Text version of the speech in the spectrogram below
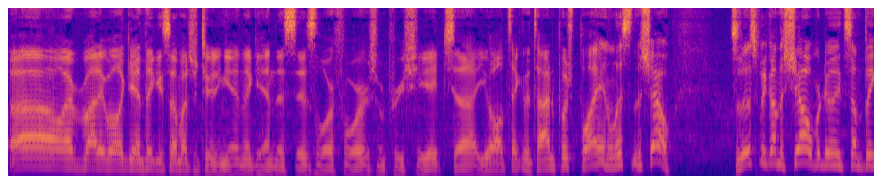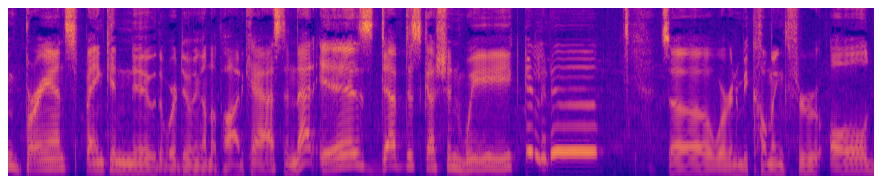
Oh, everybody. Well, again, thank you so much for tuning in. Again, this is Lore Forge. We appreciate uh, you all taking the time to push play and listen to the show. So, this week on the show, we're doing something brand spanking new that we're doing on the podcast, and that is Dev Discussion Week. Doodle-doo. So, we're going to be combing through old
